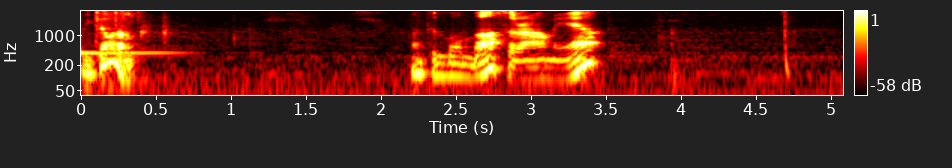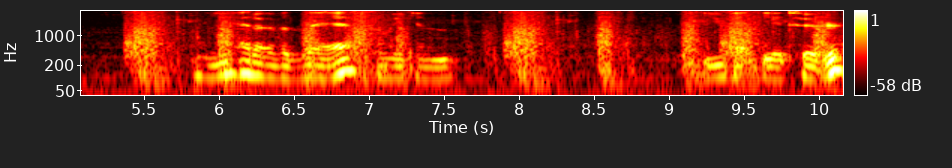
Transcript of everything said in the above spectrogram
We got them. Want a Mombasa army out. You head over there so we can... You get here too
